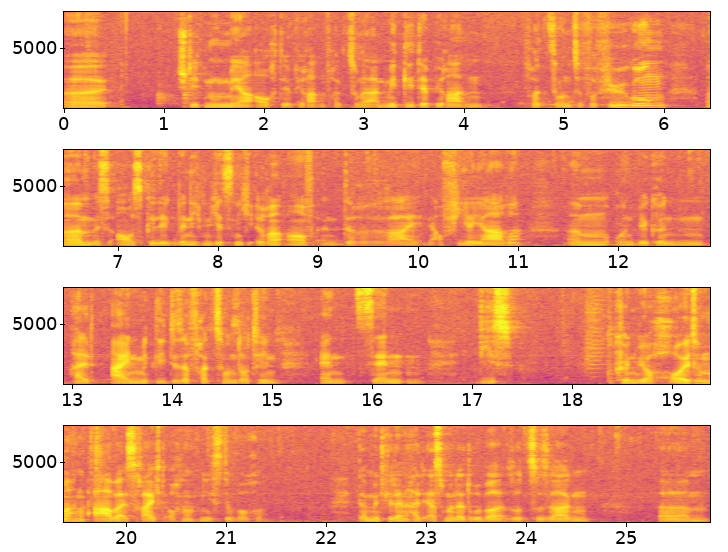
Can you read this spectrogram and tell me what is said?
äh, steht nunmehr auch der Piratenfraktion, ein Mitglied der Piratenfraktion zur Verfügung, ähm, ist ausgelegt, wenn ich mich jetzt nicht irre, auf, drei, auf vier Jahre. Ähm, und wir könnten halt ein Mitglied dieser Fraktion dorthin entsenden. Dies können wir heute machen, aber es reicht auch noch nächste Woche damit wir dann halt erstmal darüber sozusagen ähm,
